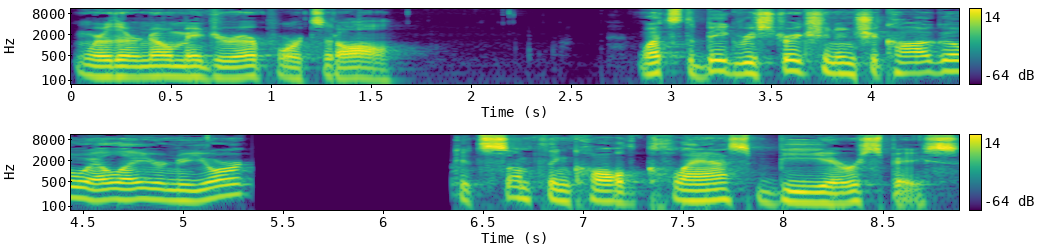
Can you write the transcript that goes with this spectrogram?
where there are no major airports at all. What's the big restriction in Chicago, LA, or New York? It's something called Class B airspace,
